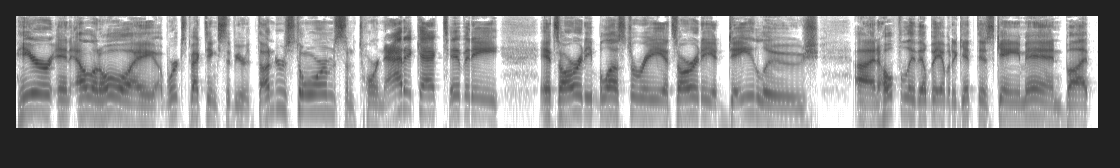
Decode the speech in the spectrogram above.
here in Illinois, we're expecting severe thunderstorms, some tornadic activity. It's already blustery, it's already a deluge. Uh, and hopefully they'll be able to get this game in. But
